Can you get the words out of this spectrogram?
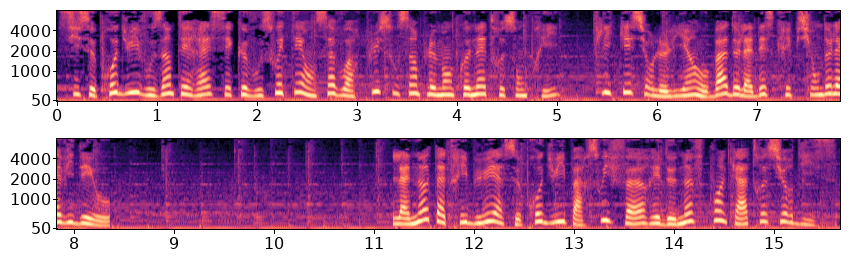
Si ce produit vous intéresse et que vous souhaitez en savoir plus ou simplement connaître son prix, cliquez sur le lien au bas de la description de la vidéo. La note attribuée à ce produit par Swiffer est de 9.4 sur 10.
